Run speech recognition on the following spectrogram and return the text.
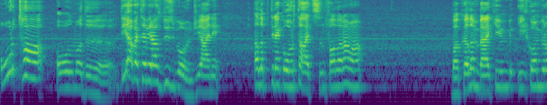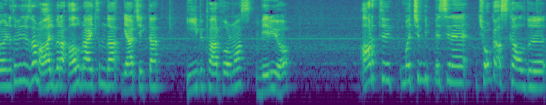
Orta olmadı. Diabate biraz düz bir oyuncu. Yani alıp direkt orta açsın falan ama bakalım belki ilk 11 oynatabiliriz ama Albright'ın da gerçekten iyi bir performans veriyor. Artık maçın bitmesine çok az kaldı.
